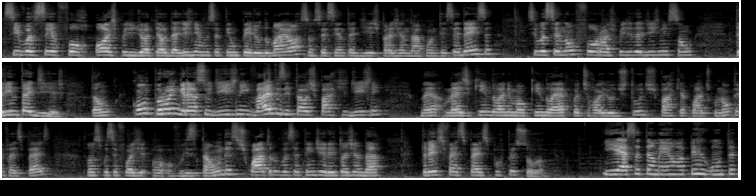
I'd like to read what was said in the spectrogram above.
Se você for hóspede de hotel da Disney, você tem um período maior, são 60 dias para agendar com antecedência. Se você não for hóspede da Disney, são 30 dias. Então, comprou ingresso Disney, vai visitar os parques Disney, né? Magic Kingdom, Animal Kingdom, Epcot, Hollywood Studios, parque aquático não tem Fast Pass. Então, se você for visitar um desses quatro, você tem direito a agendar três Fast Pass por pessoa. E essa também é uma pergunta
